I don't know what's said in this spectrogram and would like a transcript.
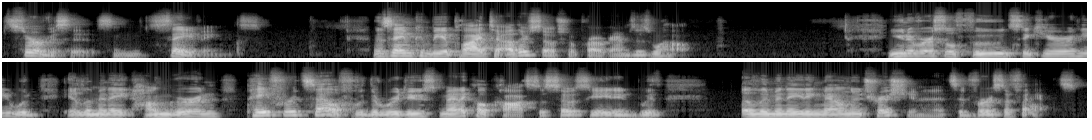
services and savings. The same can be applied to other social programs as well. Universal food security would eliminate hunger and pay for itself with the reduced medical costs associated with eliminating malnutrition and its adverse effects.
